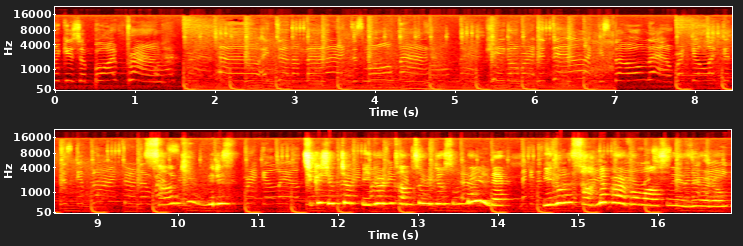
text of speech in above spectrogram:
Me kiss your boyfriend. Oh, it do not matter. It's a small man. He gon' write it down like he's stolen. Working like a disco blind. Turn the Sanki birisi çıkış yapacak videonun tanıtım videosunu değil de videonun sahne performansını izliyorum.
